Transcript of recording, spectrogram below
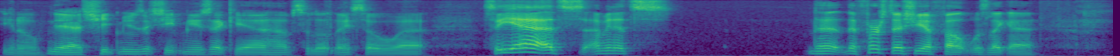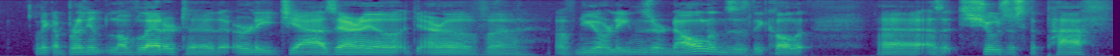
you know Yeah, sheet music. sheet music. Yeah, absolutely. So uh, so yeah, it's I mean it's the the first issue I felt was like a like a brilliant love letter to the early jazz era era of uh, of New Orleans or New Orleans as they call it, uh, as it shows us the path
